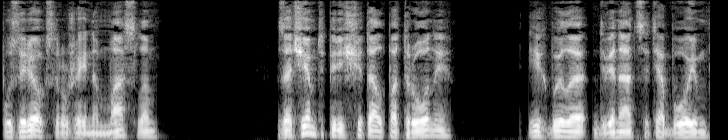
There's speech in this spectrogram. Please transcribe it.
пузырек с ружейным маслом. Зачем-то пересчитал патроны. Их было двенадцать обоим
